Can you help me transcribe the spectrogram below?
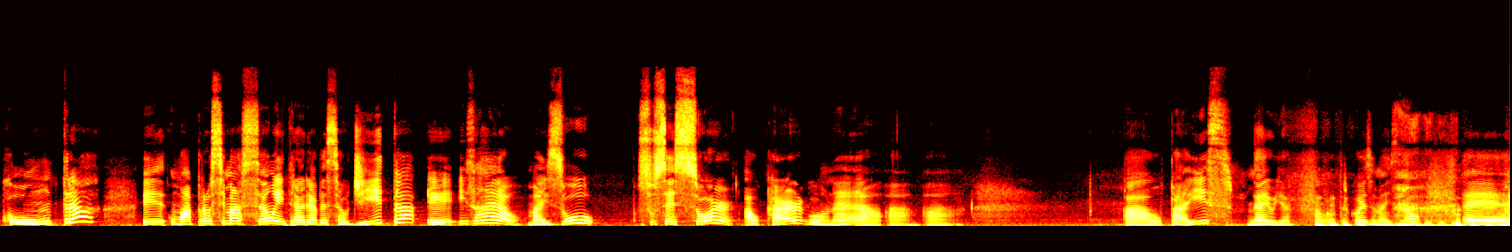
contra uma aproximação entre a Arábia Saudita e Israel. Mas o sucessor ao cargo, né? a, a, a ao país, né? Eu ia falar outra coisa, mas não. É,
